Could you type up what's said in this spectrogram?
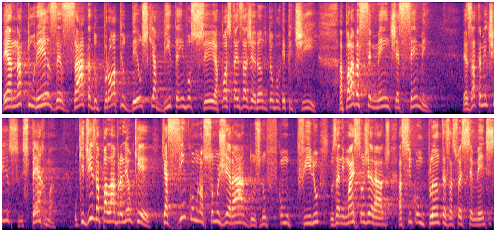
é a natureza exata do próprio Deus que habita em você. Após estar exagerando, então eu vou repetir. A palavra semente é sêmen, é exatamente isso, esperma. O que diz a palavra ali é o quê? Que assim como nós somos gerados no, como filho, os animais são gerados, assim como plantas as suas sementes,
